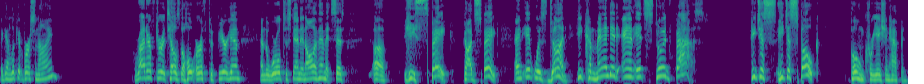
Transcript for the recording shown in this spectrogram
Again, look at verse 9. Right after it tells the whole earth to fear him and the world to stand in awe of him, it says, uh, He spake, God spake, and it was done. He commanded and it stood fast. He just, he just spoke. Boom, creation happened.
